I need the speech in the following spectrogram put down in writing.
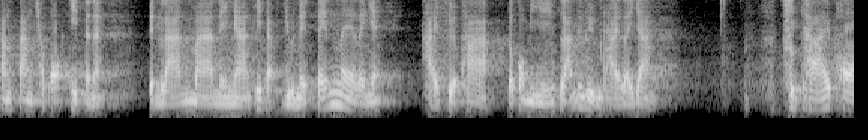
ตั้งตั้งเฉพาะกิจนะนะเป็นร้านมาในงานที่แบบอยู่ในเต็นท์ในอะไรเงี้ย ขายเสื้อผ้า แล้วก็มีร้านอื่นๆขายหลายอย่าง สุดท้ายพอ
